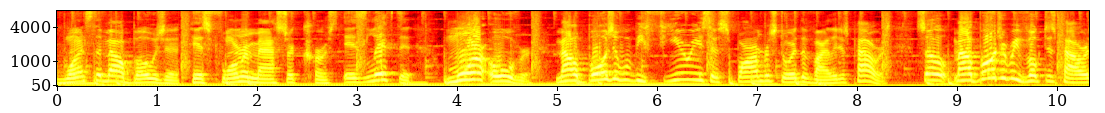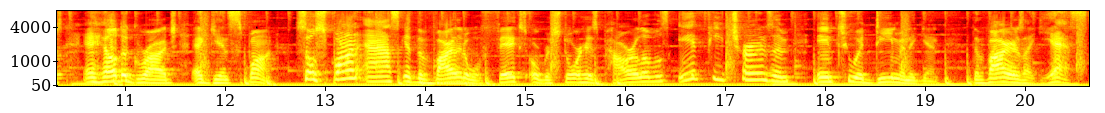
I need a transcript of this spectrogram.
once the Malebolgia, his former master curse, is lifted. Moreover, Malebolgia will be furious if Spawn restored the Violator's powers. So Malebolgia revoked his powers and held a grudge against Spawn. So Spawn asks if the Violator will fix or restore his power levels if he turns him into a demon again. The Violator is like, yes,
